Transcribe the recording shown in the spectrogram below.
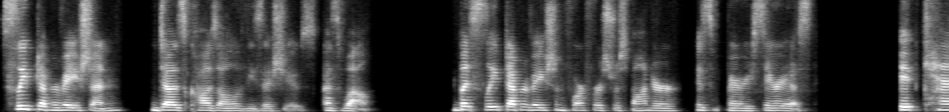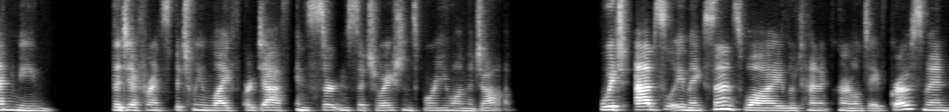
sleep deprivation does cause all of these issues as well. But sleep deprivation for a first responder is very serious. It can mean the difference between life or death in certain situations for you on the job. which absolutely makes sense why Lieutenant Colonel Dave Grossman,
